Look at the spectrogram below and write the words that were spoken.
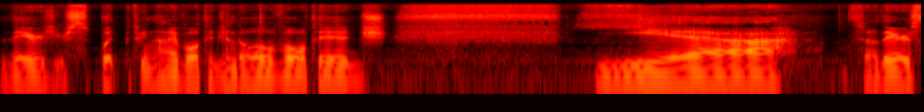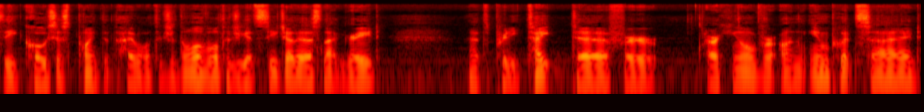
There's your split between the high voltage and the low voltage. Yeah. So there's the closest point that the high voltage and the low voltage gets to each other. That's not great. That's pretty tight uh, for arcing over on the input side.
